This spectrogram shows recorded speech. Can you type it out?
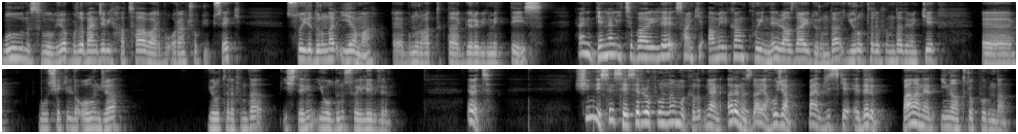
Bu nasıl oluyor? Burada bence bir hata var. Bu oran çok yüksek. Sui'de durumlar iyi ama e, bunu rahatlıkla görebilmekteyiz. Yani genel itibariyle sanki Amerikan coinleri biraz daha iyi durumda. Euro tarafında demek ki e, bu şekilde olunca Euro tarafında işlerin iyi olduğunu söyleyebilirim. Evet. Şimdi ise SSR raporundan bakalım. Yani aranızda ya hocam ben riske ederim. Bana ne inat raporundan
